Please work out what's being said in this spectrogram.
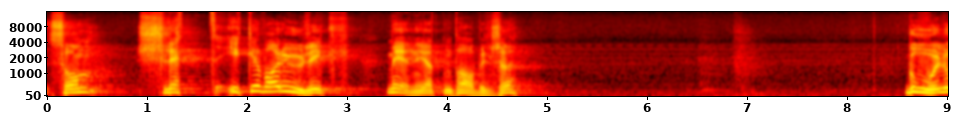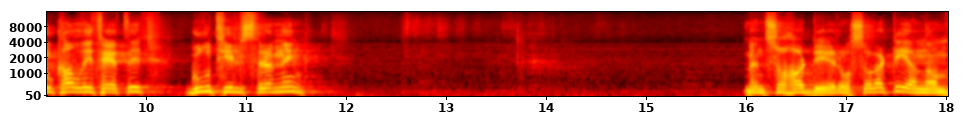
som slett ikke var ulik menigheten på Abildsø. Gode lokaliteter, god tilstrømning. Men så har dere også vært igjennom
